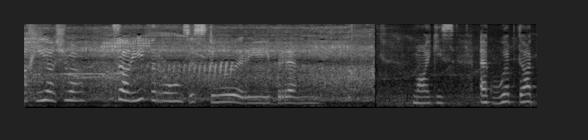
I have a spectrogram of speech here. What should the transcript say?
Ach Yahshua, sal hy vir ons een story bring. Maaikies, ek hoop dat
